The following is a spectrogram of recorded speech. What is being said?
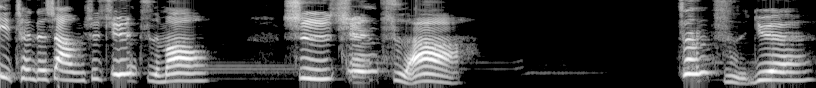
以称得上是君子吗？是君子啊！”曾子曰：“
